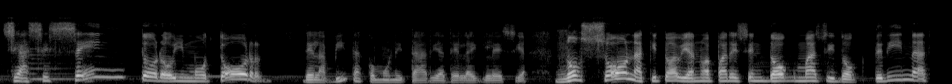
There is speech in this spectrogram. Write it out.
se hace centro y motor de la vida comunitaria de la iglesia. No son, aquí todavía no aparecen dogmas y doctrinas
